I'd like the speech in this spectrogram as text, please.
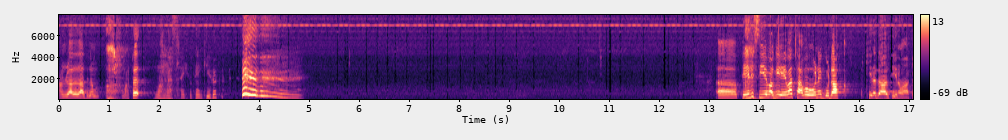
අනුරාධ දාලා තියෙනවා මට. මම ලස්සනයි thank you. පේලි සිය වගේ ඒවා තව ඕනේ ගොඩක් කියලා දාලා තියෙනවාට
